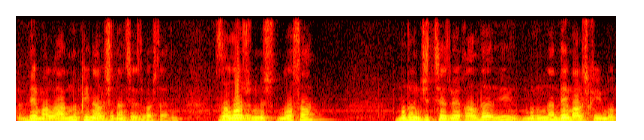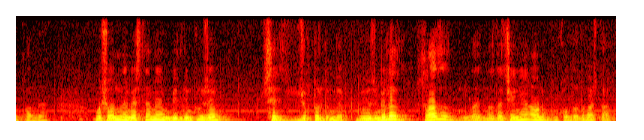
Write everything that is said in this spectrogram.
дем алганымдын кыйналышынан сезип баштадым. Заложенность носа мурун жит сезбей калды и мурундан дем алыш кыйын болуп калды. Ошонун эмесинен мен билдимки уже жұқтырдым деп өзім эле сразу назначениені алып уколдоду баштадым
